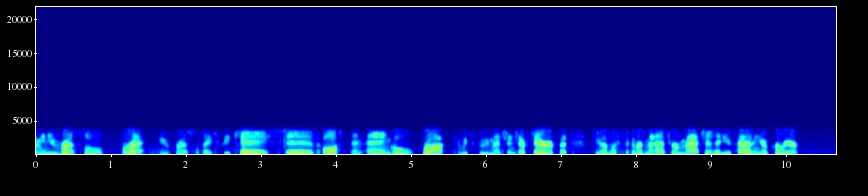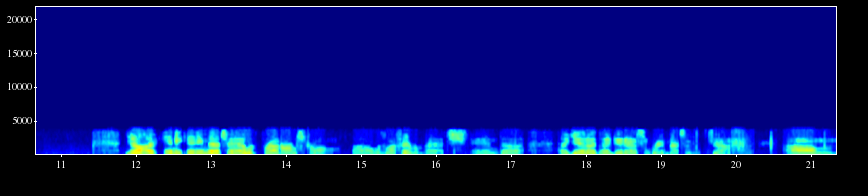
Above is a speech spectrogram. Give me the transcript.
I mean, you've wrestled Bret, you've wrestled HBK, Sid, Austin, Angle, Rock. We, we mentioned Jeff Jarrett, but do you have a favorite match or matches that you've had in your career? You know, I, any any match I had with Brad Armstrong uh, was my favorite match, and uh, again, I, I did have some great matches with Jeff. Um,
